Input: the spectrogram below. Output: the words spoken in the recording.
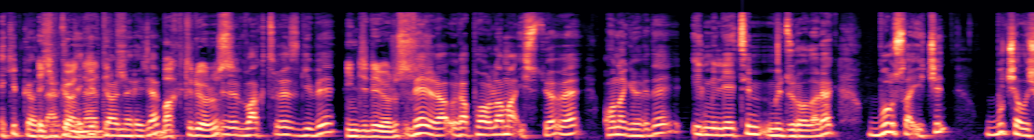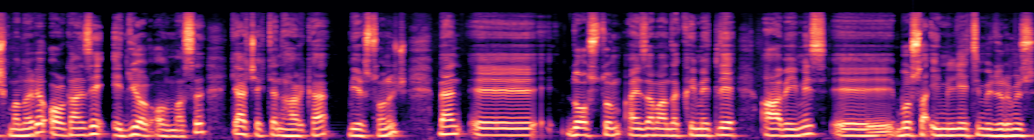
ekip gönderdik. Ekip, gönderdik. ekip göndereceğim. Baktırıyoruz. Ee, baktırırız gibi. İnceliyoruz. Ve ra- raporlama istiyor ve ona göre de İl Milli Eğitim Müdürü olarak Bursa için bu çalışmaları organize ediyor olması gerçekten harika bir sonuç. Ben e, dostum aynı zamanda kıymetli ağabeyimiz e, Bursa İl Milli Eğitim Müdürümüz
